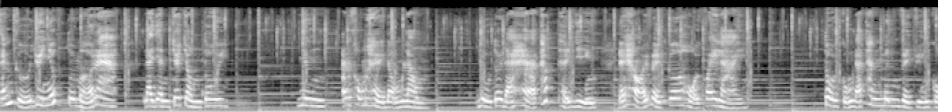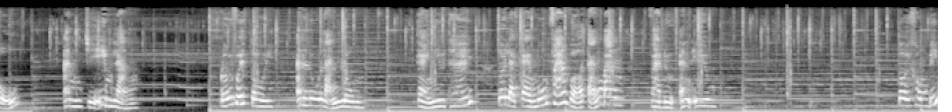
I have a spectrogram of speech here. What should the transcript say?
Cánh cửa duy nhất tôi mở ra là dành cho chồng tôi. Nhưng anh không hề động lòng, dù tôi đã hạ thấp thể diện để hỏi về cơ hội quay lại. Tôi cũng đã thanh minh về chuyện cũ anh chỉ im lặng. Đối với tôi, anh luôn lạnh lùng. Càng như thế, tôi lại càng muốn phá vỡ tảng băng và được anh yêu. Tôi không biết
